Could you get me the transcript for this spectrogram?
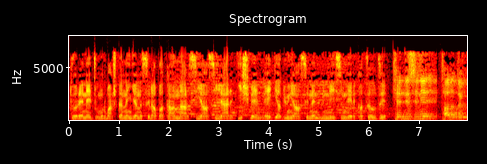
Törene Cumhurbaşkanı'nın yanı sıra bakanlar, siyasiler, iş ve medya dünyasının ünlü isimleri katıldı. Kendisini tanıdık,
